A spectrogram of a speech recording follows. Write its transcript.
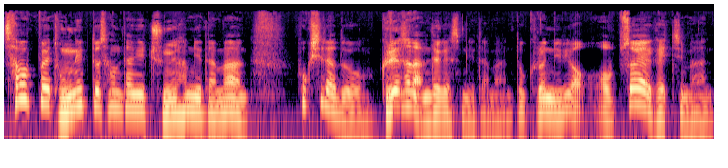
사법부의 독립도 상당히 중요합니다만 혹시라도 그래서는 안 되겠습니다만 또 그런 일이 없어야겠지만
